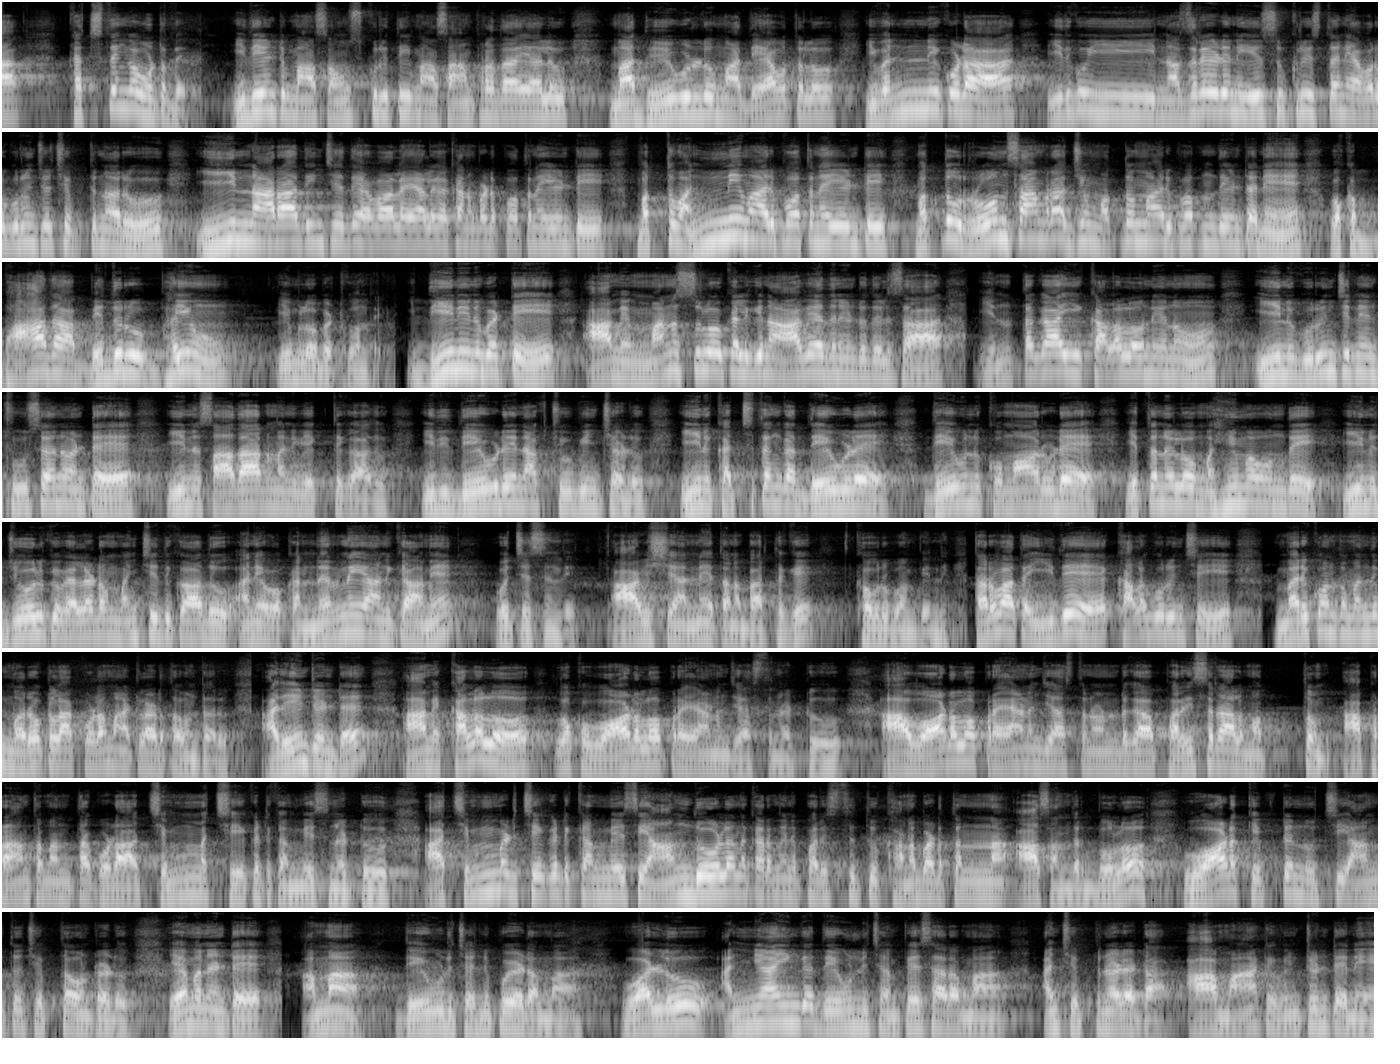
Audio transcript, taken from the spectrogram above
ఖచ్చితంగా ఉంటుంది. ఇదేంటి మా సంస్కృతి మా సాంప్రదాయాలు మా దేవుళ్ళు మా దేవతలు ఇవన్నీ కూడా ఇదిగో ఈ నజరేయుడిని యేసుక్రీస్తు అని ఎవరి గురించో చెప్తున్నారు. ఈయన్ని ఆరాధించే దేవాలయాలుగా కనబడిపోతున్నాయి ఏంటి? మొత్తం అన్నీ మారిపోతున్నాయి ఏంటి? మొత్తం రోమ్ సామ్రాజ్యం మొత్తం మారిపోతుంది ఏంటనే ఒక బాధ బెదురు భయం ఈమెలో పెట్టుకుంది. దీనిని బట్టి ఆమె మనసులో కలిగిన ఆవేదన ఏంటో తెలుసా? ఇంతగా ఈ కళలో నేను ఈయన గురించి నేను చూశాను అంటే ఈయన సాధారణమైన వ్యక్తి కాదు. ఇది దేవుడే నాకు చూపించాడు. ఈయన ఖచ్చితంగా దేవుడే దేవుని కుమారుడే ఇతనిలో మహిమ ఉంది ఈయన జోలికి వెళ్ళడం మంచిది కాదు అనే ఒక నిర్ణయానికి ఆమె వచ్చేసింది. ఆ విషయాన్నే తన భర్తకి కబురు పంపింది. తర్వాత ఇదే కళ గురించి మరికొంతమంది మరొకలా కూడా మాట్లాడుతూ ఉంటారు. అదేంటంటే ఆమె కళలో ఒక ఓడలో ప్రయాణం చేస్తున్నట్టు ఆ ఓడలో ప్రయాణం చేస్తుండగా పరిసరాలు మొత్తం ఆ ప్రాంతం అంతా కూడా చిమ్మ చీకటి కమ్మేసినట్టు ఆ చిమ్మటి చీకటి కమ్మేసి ఆందోళనకరమైన పరిస్థితి కనబడుతున్న ఆ సందర్భంలో ఓడ కెప్టెన్ వచ్చి ఆమెతో చెప్తూ ఉంటాడు. ఏమనంటే అమ్మా దేవుడు చనిపోయాడమ్మా. వాళ్ళు అన్యాయంగా దేవుణ్ణి చంపేశారమ్మా అని చెప్తున్నాడట. ఆ ఆ మాట వింటుంటేనే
